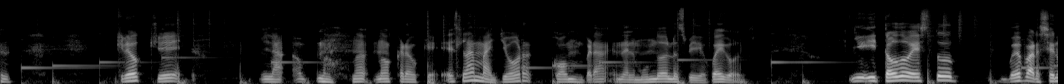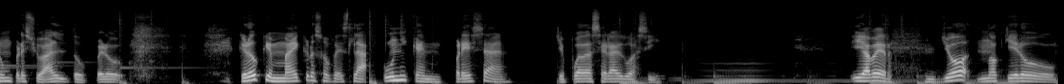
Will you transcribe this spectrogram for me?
creo que... La, no, no, no creo que es la mayor compra en el mundo de los videojuegos. Y, y todo esto puede parecer un precio alto, pero Creo que Microsoft es la única empresa que pueda hacer algo así. Y a ver, yo no quiero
